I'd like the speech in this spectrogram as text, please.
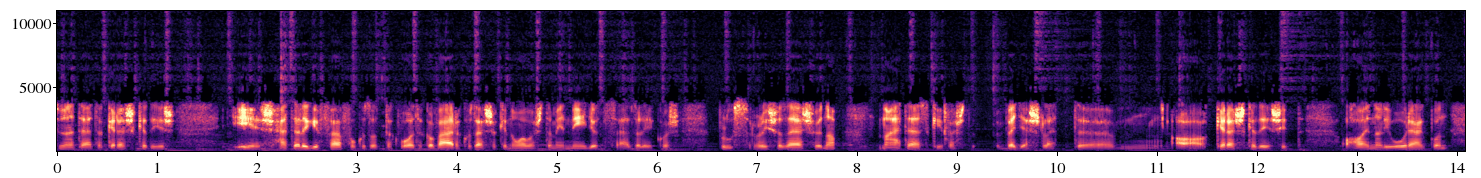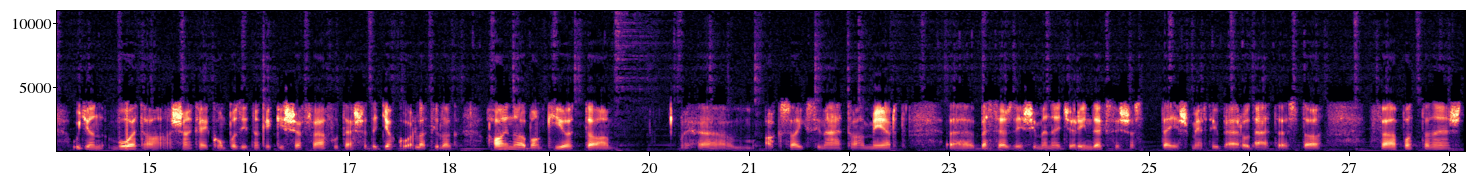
szünetelt a kereskedés, és hát eléggé felfokozottak voltak a várakozások. Én olvastam én 4-5 százalékos pluszról is az első nap, na hát ehhez képest vegyes lett a kereskedés itt a hajnali órákban. Ugyan volt a Shanghai kompozitnak egy kisebb felfutása, de gyakorlatilag hajnalban kijött a a Xaixin által mért beszerzési menedzser index, és azt teljes mértékben erodálta ezt a felpattanást,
